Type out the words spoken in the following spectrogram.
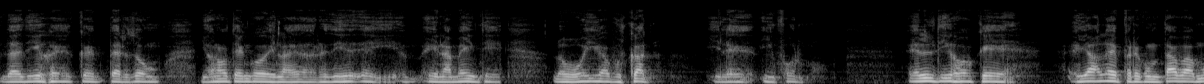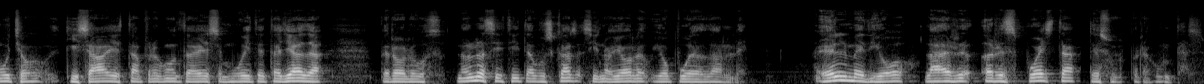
Le dije que, perdón, yo no tengo en la, en la mente, lo voy a buscar y le informo. Él dijo que ella le preguntaba mucho, quizá esta pregunta es muy detallada, pero no necesita buscar, sino yo, yo puedo darle. Él me dio la respuesta de sus preguntas.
